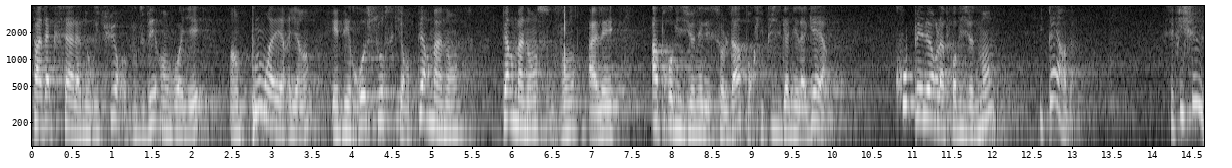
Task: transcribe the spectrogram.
pas d'accès à la nourriture, vous devez envoyer un pont aérien et des ressources qui en permanente, permanence vont aller approvisionner les soldats pour qu'ils puissent gagner la guerre. Coupez-leur l'approvisionnement, ils perdent. C'est fichu.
